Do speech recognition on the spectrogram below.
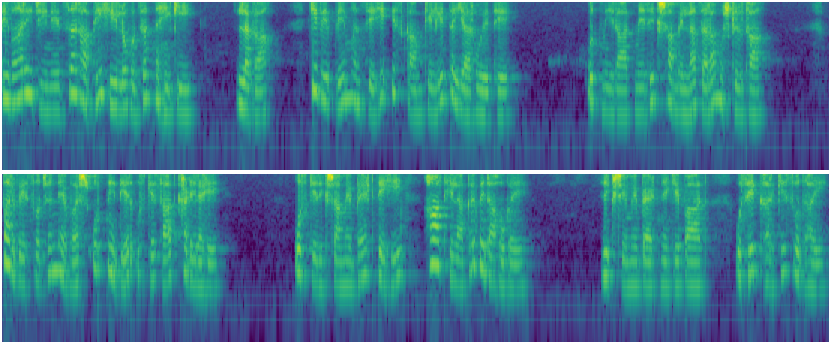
तिवारी जी ने जरा भी हीलो हुज्जत नहीं की। लगा कि वे बेमन से ही इस काम के लिए तैयार हुए थे। उतनी रात में रिक्शा मिलना जरा मुश्किल था। पर वे सौजन्यवश उतनी देर उसके साथ खड़े रहे। उसके रिक्शा में बैठते ही हाथ हिलाकर विदा हो गए। रिक्शे में बैठने के बाद उसे घर की सुधाई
